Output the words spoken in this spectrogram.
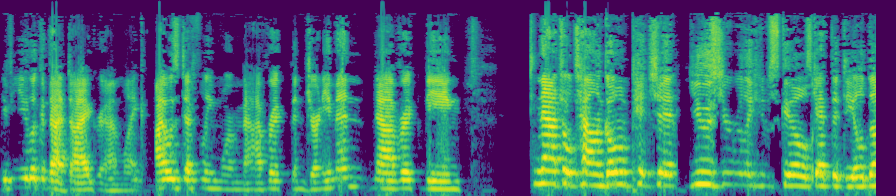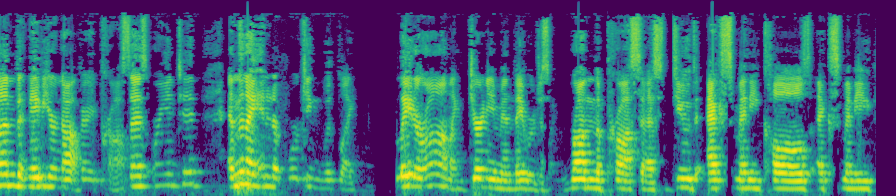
if you look at that diagram, like I was definitely more maverick than journeyman. Maverick being natural talent, go and pitch it, use your relationship skills, get the deal done, but maybe you're not very process oriented. And then I ended up working with like later on, like journeymen, they were just like, run the process, do the X many calls, X many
